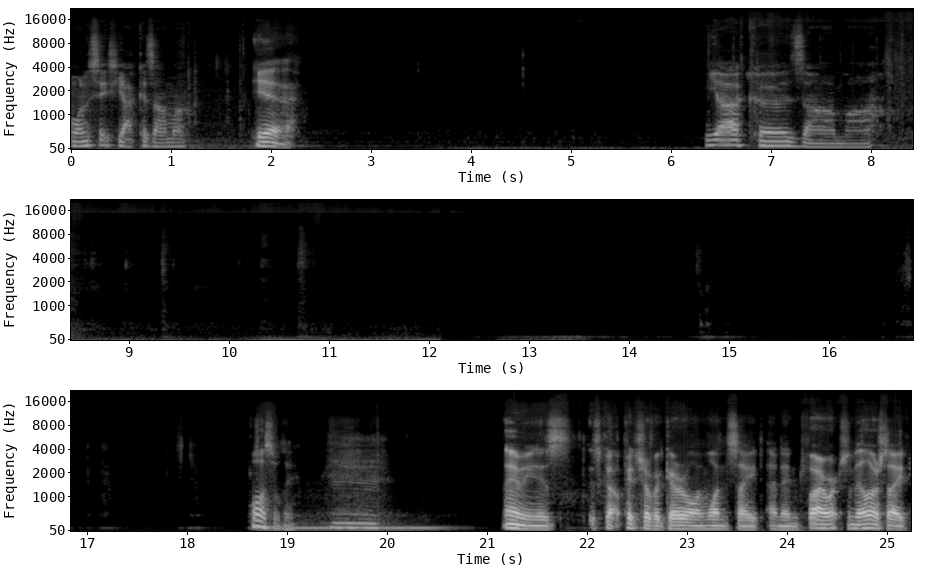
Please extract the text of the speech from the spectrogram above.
I want to say it's Yakuzama. yeah. Yakuzama. Possibly. Mm, I mean, it's it's got a picture of a girl on one side and then fireworks on the other side.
